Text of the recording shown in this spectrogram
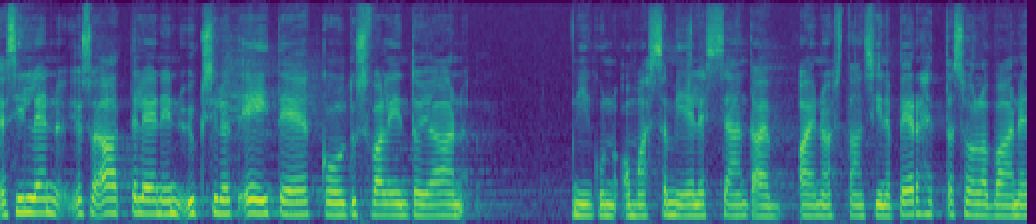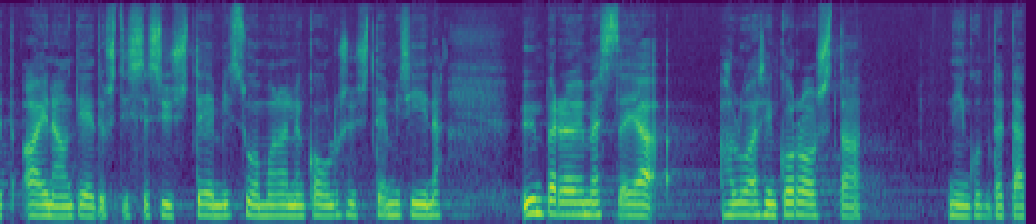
Ja silleen, jos ajattelee, niin yksilöt ei tee koulutusvalintojaan niin kuin omassa mielessään tai ainoastaan siinä perhetasolla, vaan että aina on tietysti se systeemi, suomalainen koulusysteemi siinä ympäröimässä ja haluaisin korostaa niin kuin tätä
